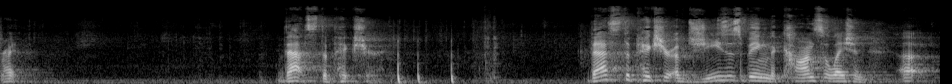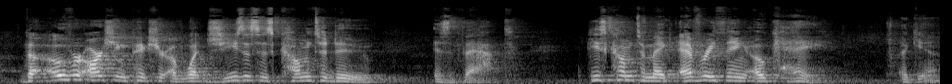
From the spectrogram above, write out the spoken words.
Right? That's the picture. That's the picture of Jesus being the consolation. Uh, the overarching picture of what Jesus has come to do is that. He's come to make everything okay again.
